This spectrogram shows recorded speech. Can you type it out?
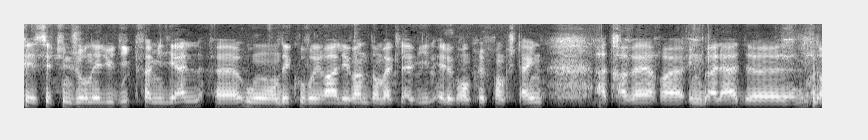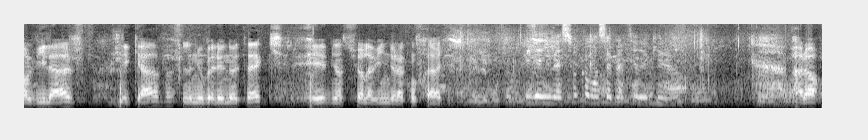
Et c'est une journée ludique familiale euh, où on découvrira les vins de Dambach-la-Ville et le Grand Cru Frankenstein à travers euh, une balade euh, dans le village, les caves, la nouvelle œnothèque et bien sûr la vigne de la confrérie. Les animations commencent à partir de quelle heure? Alors,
